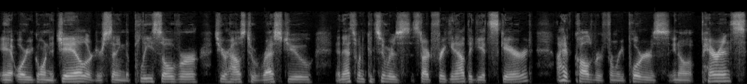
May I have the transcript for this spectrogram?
eh, or you're going to jail, or they're sending the police over to your house to arrest you. And that's when consumers start freaking out, they get scared. I have called from reporters, you know, parents,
